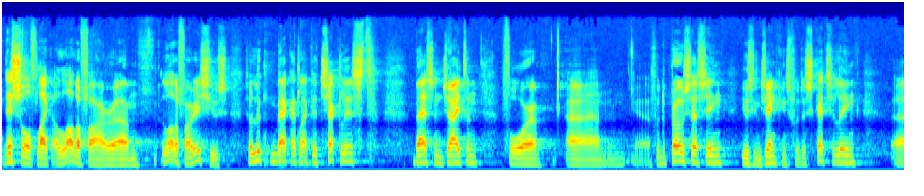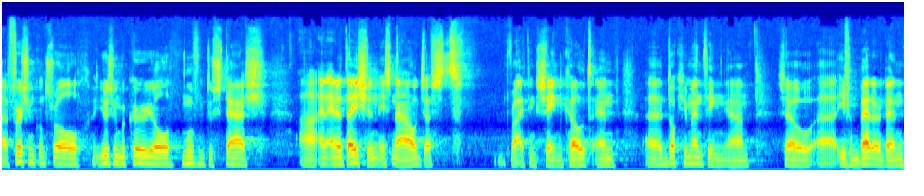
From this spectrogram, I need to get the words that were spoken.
this solved like a lot of our um, a lot of our issues. So looking back at like the checklist, Bash and Jython for um, uh, for the processing, using Jenkins for the scheduling, uh, version control, using Mercurial, moving to Stash, uh, and annotation is now just writing sane code and uh, documenting. Um, so uh, even better than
